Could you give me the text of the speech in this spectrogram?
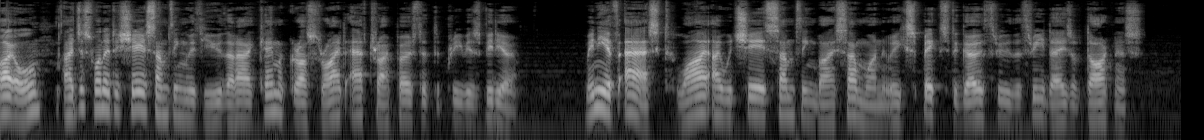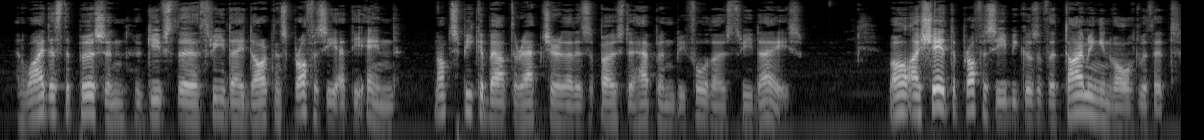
Hi all, I just wanted to share something with you that I came across right after I posted the previous video. Many have asked why I would share something by someone who expects to go through the three days of darkness, and why does the person who gives the three day darkness prophecy at the end not speak about the rapture that is supposed to happen before those three days? Well, I shared the prophecy because of the timing involved with it.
